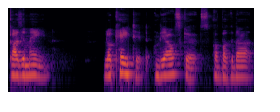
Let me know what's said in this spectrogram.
Kazimain. Located on the outskirts of Baghdad.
